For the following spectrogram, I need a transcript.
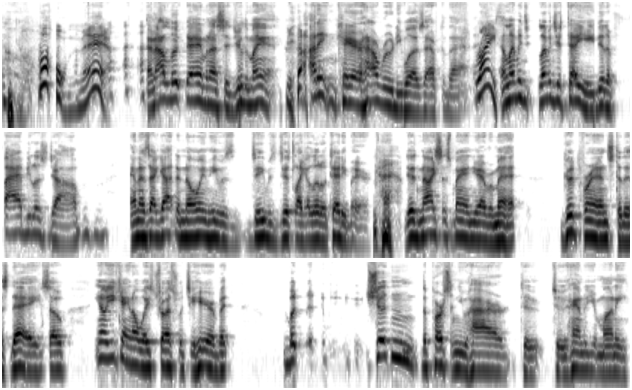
Oh, man. and I looked at him and I said, You're the man. Yeah. I didn't care how rude he was after that. Right. And let me let me just tell you, he did a fabulous job. Mm-hmm. And as I got to know him, he was he was just like a little teddy bear, just nicest man you ever met. Good friends to this day. So you know you can't always trust what you hear, but but shouldn't the person you hire to to handle your money?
